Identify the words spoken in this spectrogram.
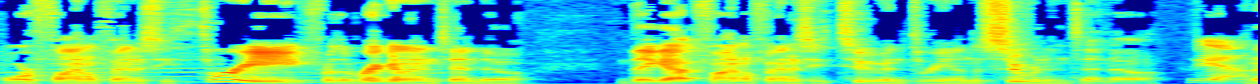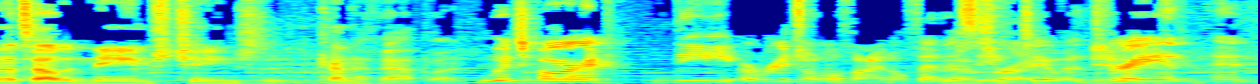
or Final Fantasy three for the regular Nintendo. They got Final Fantasy two and three on the Super Nintendo, yeah, and that's how the names changed. It kind of happened. which aren't the original Final Fantasy That's right, two and yeah. three, and, and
